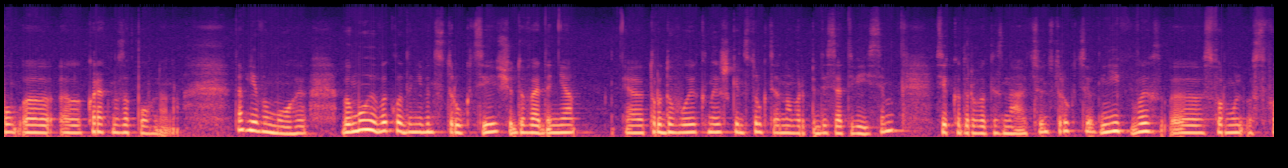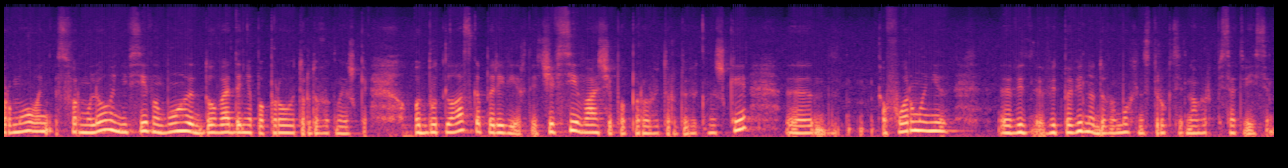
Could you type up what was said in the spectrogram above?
е, е, коректно заповнена. Там є вимоги. Вимоги викладені в інструкції щодо ведення е, трудової книжки, інструкція номер 58. Всі кадровики знають цю інструкцію. В ній ви е, сформульовані всі вимоги до ведення паперової трудової книжки. От, будь ласка, перевірте, чи всі ваші паперові трудові книжки е, оформлені е, відповідно до вимог інструкції номер 58.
